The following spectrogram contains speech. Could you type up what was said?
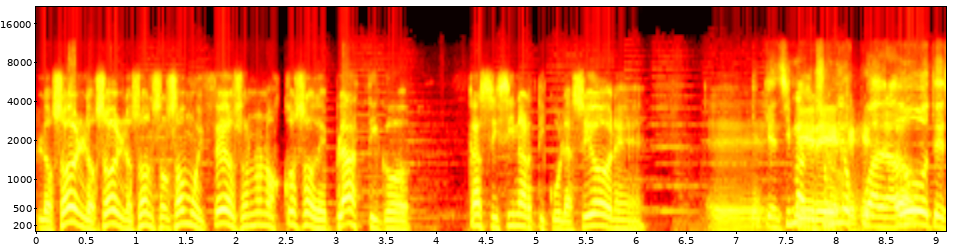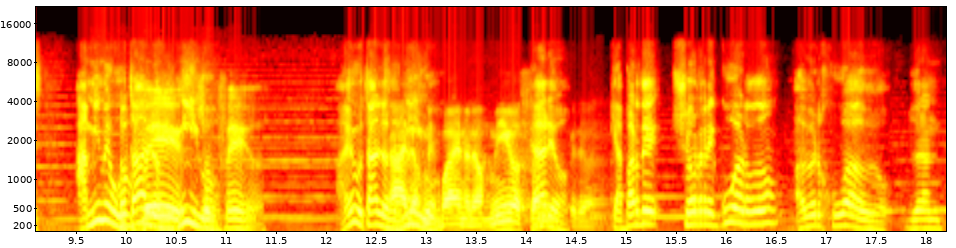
lo son, lo son, lo son, son, son muy feos, son unos cosos de plástico, casi sin articulaciones. Eh, Que encima que son medio cuadradotes. A mí me gustaban los Migo. son feos. A mí me gustaban los de Ah, los Migo. bueno, los míos son. Claro. pero- Que aparte, yo recuerdo haber jugado durante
